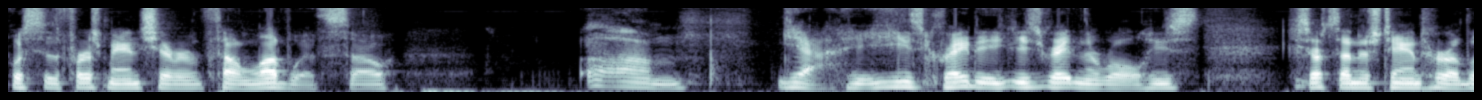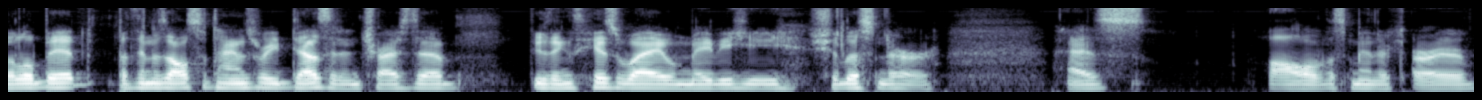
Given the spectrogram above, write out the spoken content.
was the first man she ever fell in love with. So, um, yeah, he's great. He's great in the role. He's he starts to understand her a little bit, but then there's also times where he does it and tries to do things his way when maybe he should listen to her, as all of us men are, are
